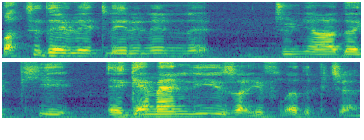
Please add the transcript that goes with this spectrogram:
Batı devletlerinin dünyadaki egemenliği zayıfladıkça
